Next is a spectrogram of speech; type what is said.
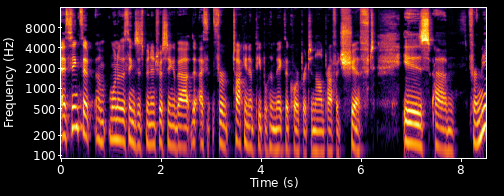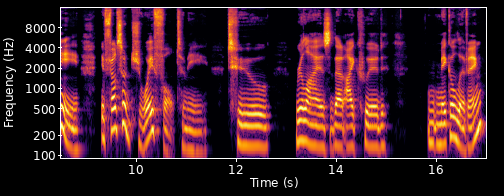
I think that um, one of the things that's been interesting about the, th- for talking to people who make the corporate to nonprofit shift is um, for me, it felt so joyful to me to realize that I could make a living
